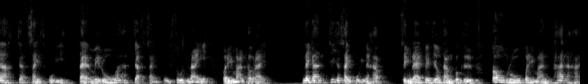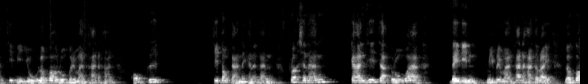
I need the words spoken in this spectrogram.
ยากจะใส่ปุ๋ย แต่ไม่รู้ว่าจะใส่ปุ๋ยสูตรไหนปริมาณเท่าไหร่ ในการที่จะใส่ปุ๋ยนะครับ สิ่งแรกเลยที่ต้องทำก็คือ ต้องรู้ปริมาณธาตุอาหารที่มีอยู่ แล้วก็รู้ปริมาณธาตุอาหารของพืชที่ต้องการในขณะนั้น เพราะฉะนั้นการที่จะรู้ว่าในดินมีปริมาณธาตุอาหารเท่าไหร่ แล้วก็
